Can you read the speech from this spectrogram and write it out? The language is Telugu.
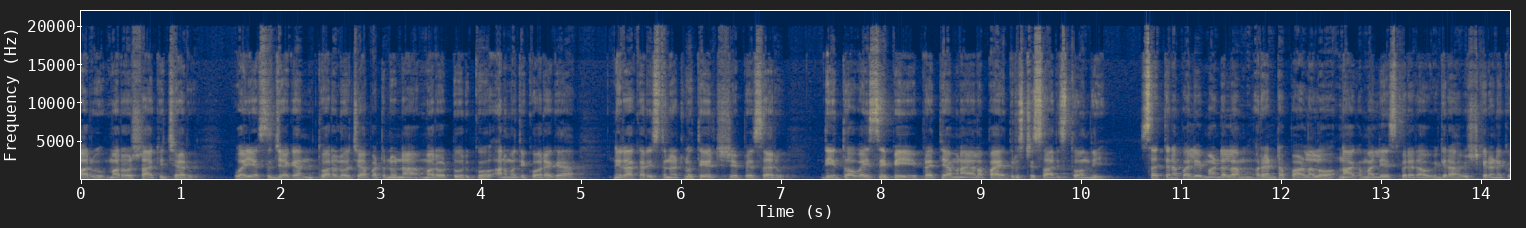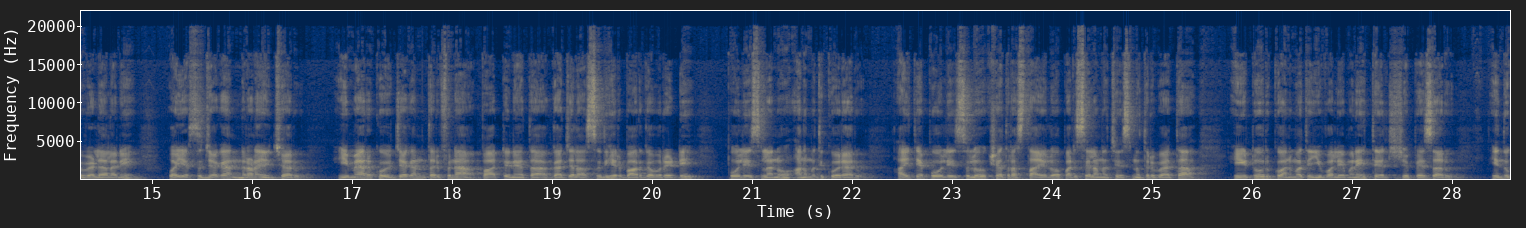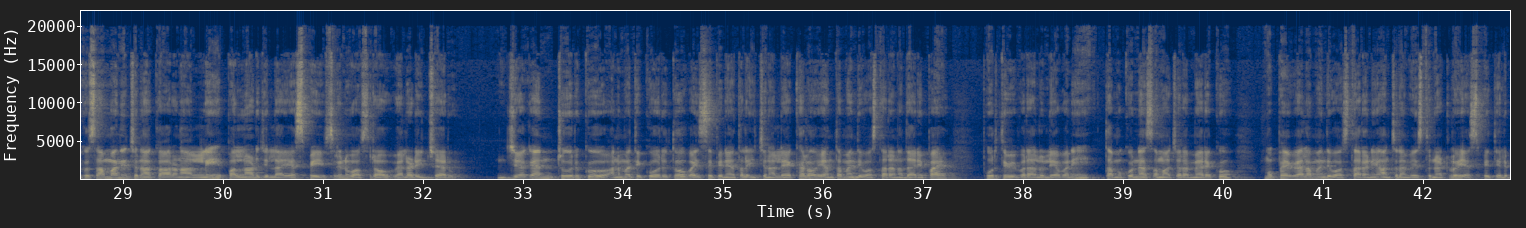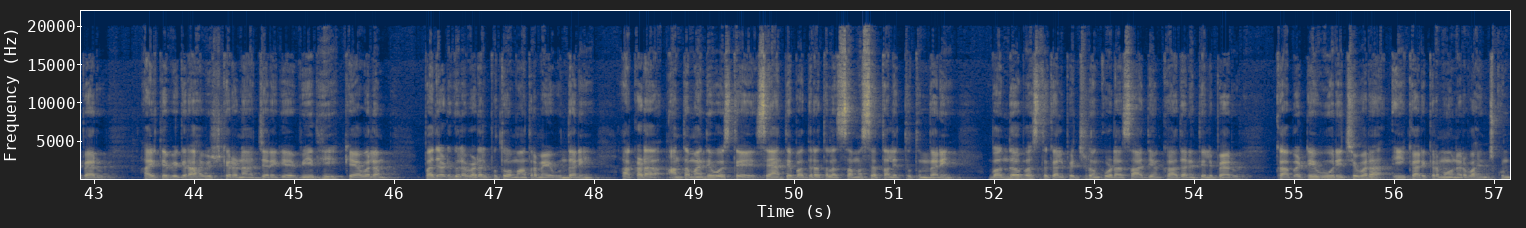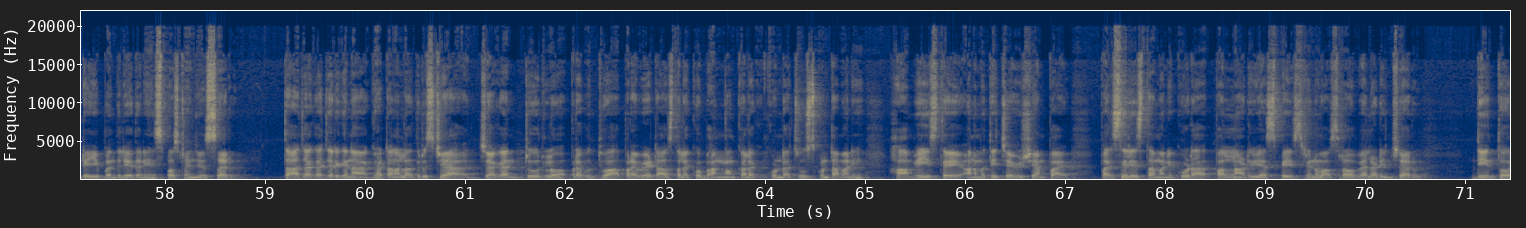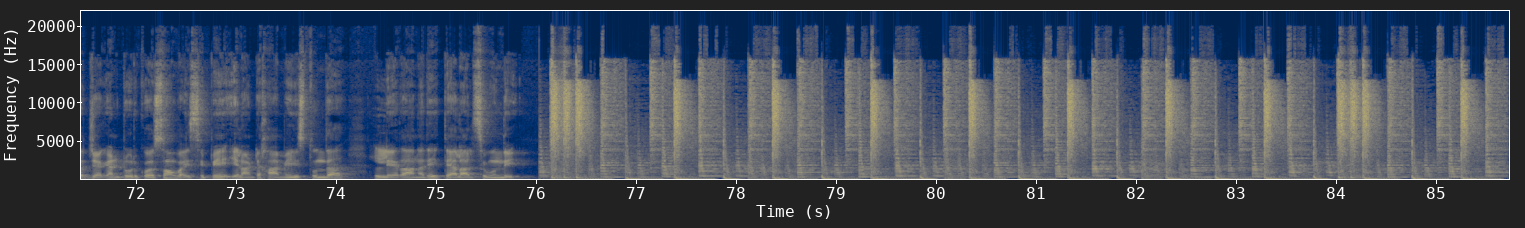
వారు మరో షాక్ ఇచ్చారు. వైఎస్ జగన్ త్వరలో చేపట్టనున్న మరో టూర్కు అనుమతి కోరగా నిరాకరిస్తున్నట్లు తేల్చి చెప్పేశారు. దీంతో వైసీపీ ప్రత్యామ్నాయాలపై దృష్టి సారిస్తోంది. సత్తెనపల్లి మండలం రెంటపాళ్ళలో నాగమల్లేశ్వరరావు విగ్రహావిష్కరణకు వెళ్ళాలని వైఎస్ జగన్ నిర్ణయించారు. ఈ మేరకు జగన్ తరఫున పార్టీ నేత గజ్జల సుధీర్ భార్గవరెడ్డి పోలీసులను అనుమతి కోరారు. అయితే పోలీసులు క్షేత్రస్థాయిలో పరిశీలన చేసిన తరువాత ఈ టూర్కు అనుమతి ఇవ్వలేమని తేల్చి చెప్పేశారు. ఇందుకు సంబంధించిన కారణాలని పల్నాడు జిల్లా ఎస్పీ శ్రీనివాసరావు వెల్లడించారు. జగన్ టూర్కు అనుమతి కోరుతూ వైసీపీ నేతలు ఇచ్చిన లేఖలో ఎంతమంది వస్తారన్న దానిపై పూర్తి వివరాలు లేవని తమకున్న సమాచారం మేరకు ముప్పై వేల మంది వస్తారని అంచనా వేస్తున్నట్లు ఎస్పీ తెలిపారు. అయితే విగ్రహావిష్కరణ జరిగే వీధి కేవలం పది అడుగుల వెడల్పుతో మాత్రమే ఉందని అక్కడ అంతమంది వస్తే శాంతి భద్రతల సమస్య తలెత్తుతుందని బందోబస్తు కల్పించడం కూడా సాధ్యం కాదని తెలిపారు. కాబట్టి ఊరి చివర ఈ కార్యక్రమం నిర్వహించుకుంటే ఇబ్బంది లేదని స్పష్టం చేశారు. తాజాగా జరిగిన ఘటనల దృష్ట్యా జగన్ టూర్లో ప్రభుత్వ ప్రైవేట్ ఆస్తులకు భంగం కలగకుండా చూసుకుంటామని హామీ ఇస్తే అనుమతి ఇచ్చే విషయంపై పరిశీలిస్తామని కూడా పల్నాడు ఎస్పీ శ్రీనివాసరావు వెల్లడించారు. దీంతో జగన్ టూర్ కోసం వైసీపీ ఇలాంటి హామీ ఇస్తుందా లేదా అన్నది తేలాల్సి ఉంది.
